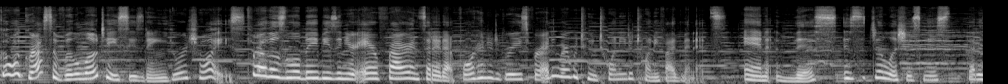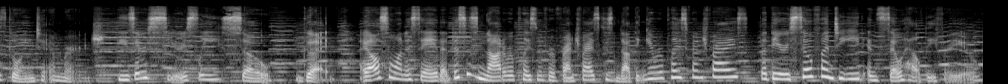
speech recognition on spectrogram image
go aggressive with a elote seasoning, your choice. Throw those little babies in your air fryer and set it at 400 degrees for anywhere between 20 to 25 minutes. And this is the deliciousness that is going to emerge. These are seriously so good. I also want to say that this is not a replacement for french fries because nothing can replace french fries, but they are so fun to eat and so healthy for you.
